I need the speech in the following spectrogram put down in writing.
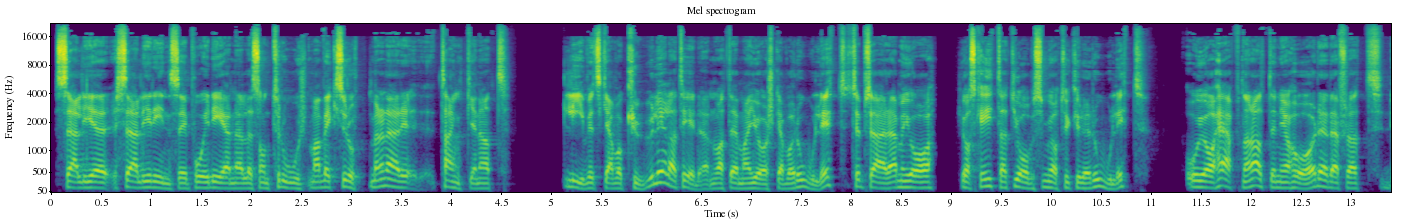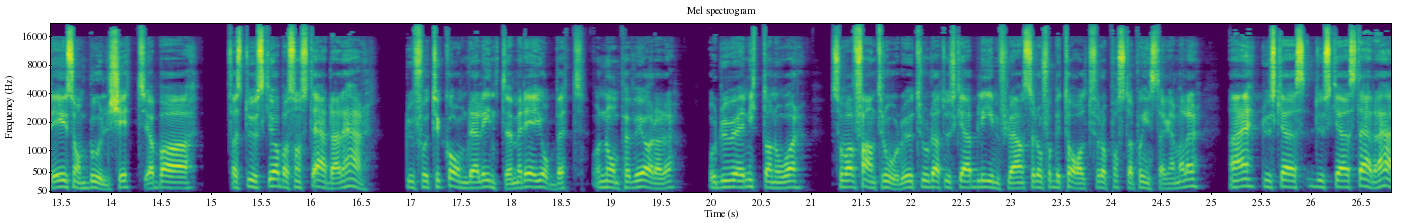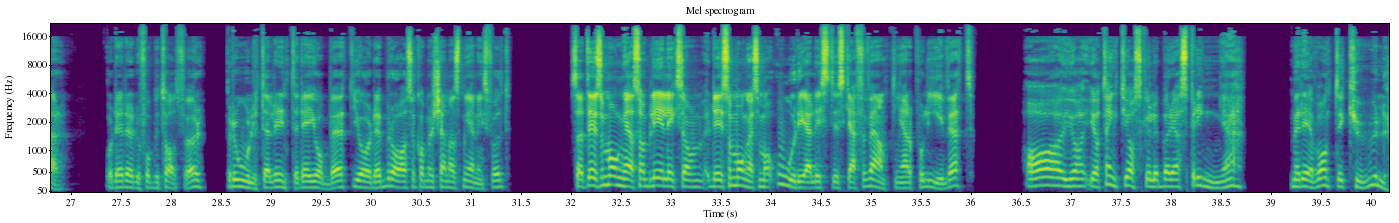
säljer, säljer in sig på idén eller som tror, man växer upp med den här tanken att livet ska vara kul hela tiden och att det man gör ska vara roligt. Typ så här, men jag, jag ska hitta ett jobb som jag tycker är roligt. Och jag häpnar alltid när jag hör det därför att det är ju sån bullshit. Jag bara, fast du ska jobba som städare här. Du får tycka om det eller inte, men det är jobbet och någon behöver göra det. Och du är 19 år, så vad fan tror du? Tror du att du ska bli influencer och få betalt för att posta på Instagram eller? Nej, du ska, du ska städa här. Och det är det du får betalt för. Roligt eller inte, det är jobbet. Gör det bra så kommer det kännas meningsfullt. Så att det är så många som blir liksom, det är så många som har orealistiska förväntningar på livet. Ja, jag, jag tänkte jag skulle börja springa, men det var inte kul.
